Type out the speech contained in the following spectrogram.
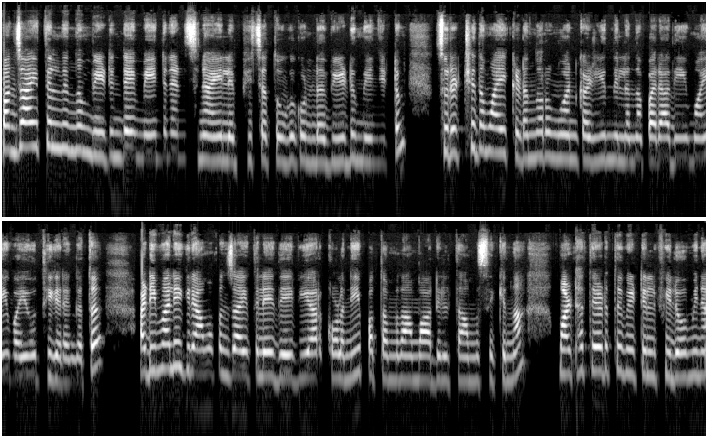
പഞ്ചായത്തിൽ നിന്നും വീടിന്റെ മെയിന്റനൻസിനായി ലഭിച്ച തുക കൊണ്ട് വീട് മേഞ്ഞിട്ടും സുരക്ഷിതമായി കിടന്നുറങ്ങുവാൻ കഴിയുന്നില്ലെന്ന പരാതിയുമായി വയോധിക രംഗത്ത് അടിമാലി ഗ്രാമപഞ്ചായത്തിലെ ദേവിയാർ കോളനി പത്തൊമ്പതാം വാർഡിൽ താമസിക്കുന്ന മഠത്തേടത്ത് വീട്ടിൽ ഫിലോമിന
